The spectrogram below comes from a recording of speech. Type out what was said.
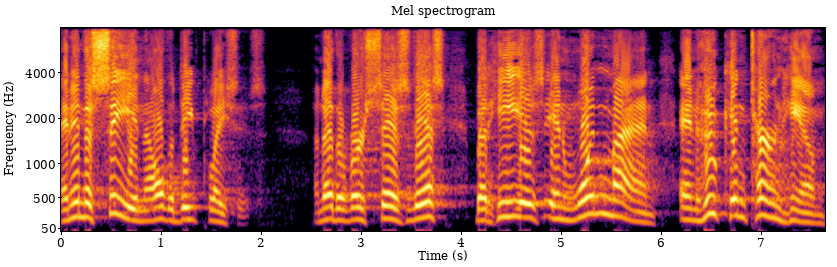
and in the sea and all the deep places. Another verse says this, but he is in one mind, and who can turn him?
